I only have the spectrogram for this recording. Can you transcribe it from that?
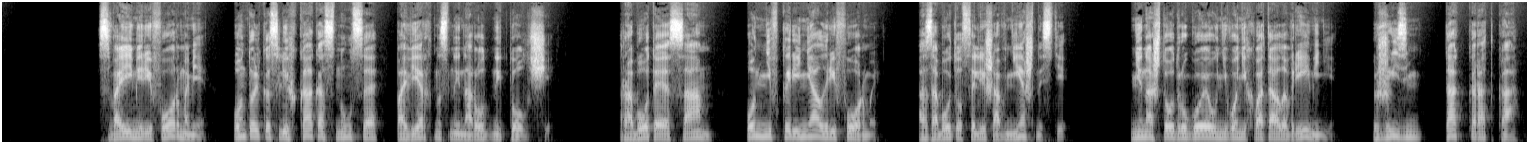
Своими реформами он только слегка коснулся поверхностной народной толщи. Работая сам, он не вкоренял реформы, а заботился лишь о внешности. Ни на что другое у него не хватало времени. Жизнь так коротка.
